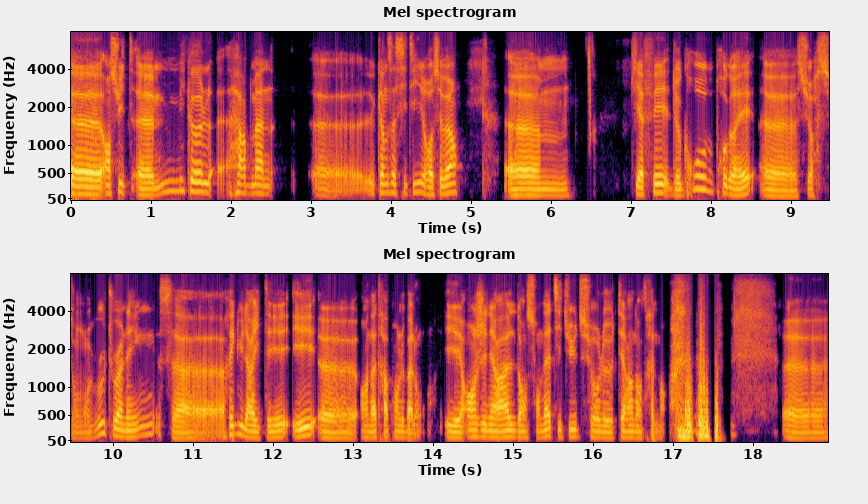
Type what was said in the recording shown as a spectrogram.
Euh, ensuite, euh, Michael Hardman, euh, Kansas City, receveur, qui a fait de gros progrès sur son route running, sa régularité et en attrapant le ballon. Et en général, dans son attitude sur le terrain d'entraînement.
